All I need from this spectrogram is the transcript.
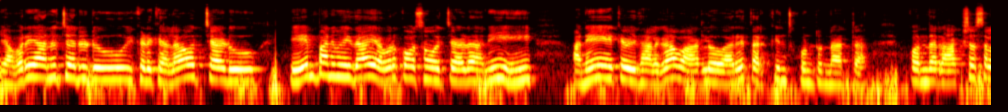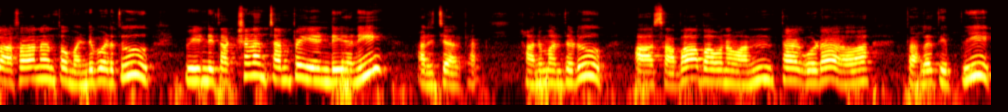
ఎవరి అనుచరుడు? ఇక్కడికి ఎలా వచ్చాడు? ఏం పని మీద ఎవరి కోసం వచ్చాడు? అని అనేక విధాలుగా వారిలో వారే తర్కించుకుంటున్నారట. కొందరు రాక్షసుల అసహనంతో మండిపడుతూ వీడిని తక్షణం చంపేయండి అని అరిచారట. హనుమంతుడు ఆ సభాభవనం అంతా కూడా తల తిప్పి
